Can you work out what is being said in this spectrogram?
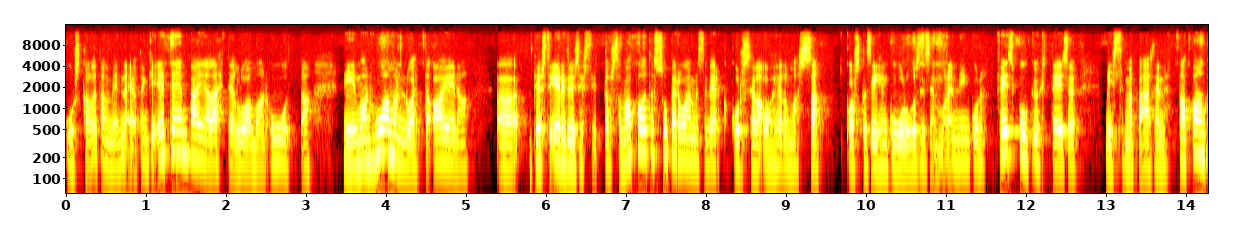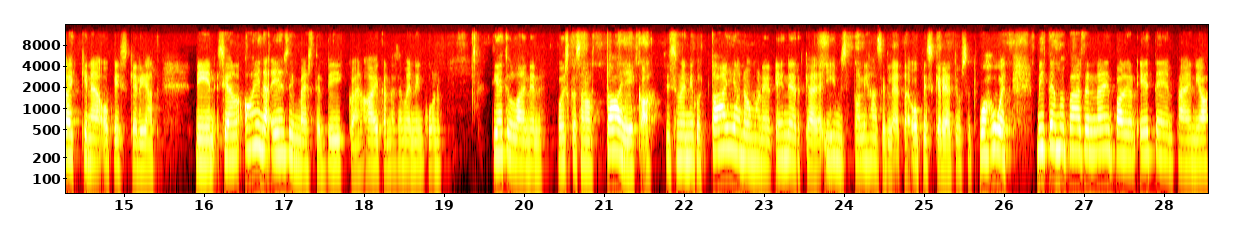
uskalleta mennä jotenkin eteenpäin ja lähteä luomaan uutta, niin mä oon huomannut, että aina, tietysti erityisesti tuossa Vapauta supervoimassa verkkokurssilla ohjelmassa, koska siihen kuuluu se semmoinen niin kuin Facebook-yhteisö, missä mä pääsen tapaan kaikki nämä opiskelijat, niin siellä on aina ensimmäisten viikkojen aikana semmoinen niin kuin tietynlainen, voisiko sanoa taika, siis semmoinen niin taianomainen energia ja ihmiset on ihan silleen, tai opiskelijat just, että vau, että miten mä pääsen näin paljon eteenpäin ja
